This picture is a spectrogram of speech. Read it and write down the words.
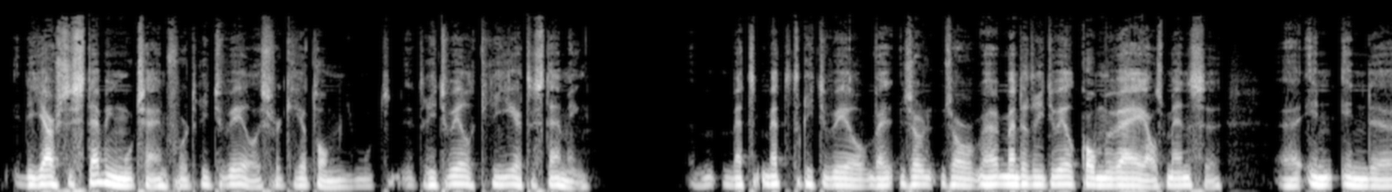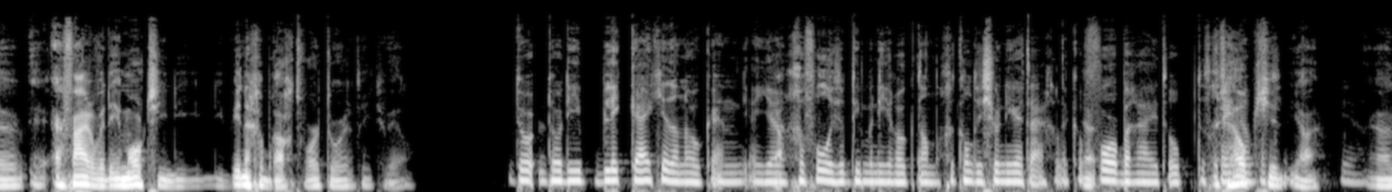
de juiste stemming moet zijn voor het ritueel is verkeerd om. Je moet, het ritueel creëert de stemming. Met, met het ritueel, zo, zo, met het ritueel komen wij als mensen uh, in, in de, ervaren we de emotie die, die binnengebracht wordt door het ritueel. Door, door die blik kijk je dan ook en, en je ja. gevoel is op die manier ook dan geconditioneerd eigenlijk. Of ja. voorbereid op datgene. Het helpt je, ja. Ja.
